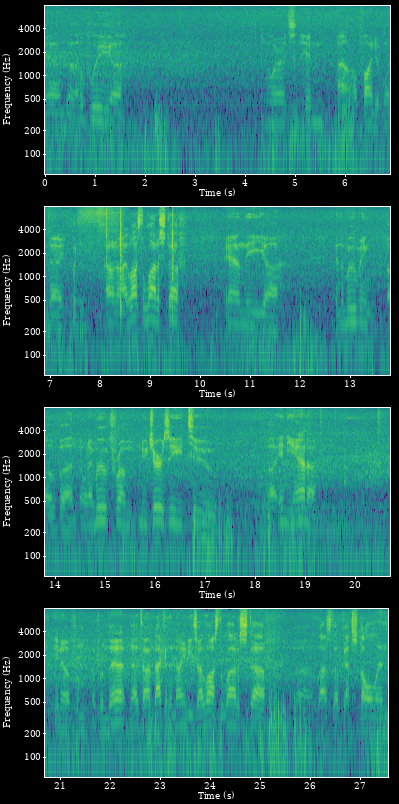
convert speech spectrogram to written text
and uh, hopefully, uh, where it's hidden, I'll, I'll find it one day. But I don't know. I lost a lot of stuff in the uh, in the moving of uh, when I moved from New Jersey to uh, Indiana. You know, from from that that time back in the '90s, I lost a lot of stuff. Uh, a lot of stuff got stolen,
